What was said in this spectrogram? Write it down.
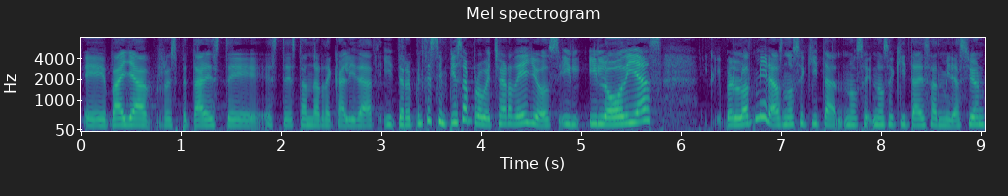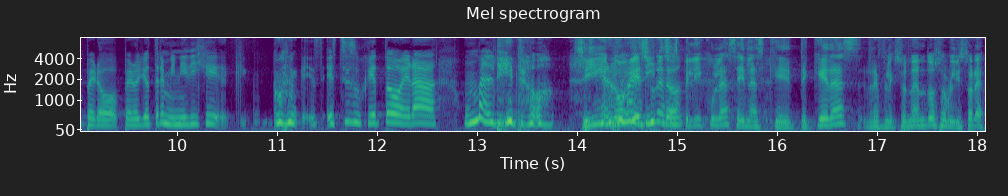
eh, vaya a respetar este, este estándar de calidad y de repente se empieza a aprovechar de ellos y, y lo odias pero lo admiras, no se quita, no se, no se quita esa admiración, pero, pero yo terminé y dije, este sujeto era un maldito. Sí, no, es una de esas películas en las que te quedas reflexionando sobre la historia.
